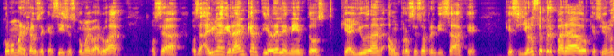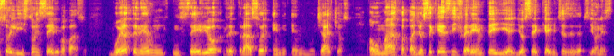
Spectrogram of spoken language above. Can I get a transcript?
cómo manejar los ejercicios, cómo evaluar. O sea, o sea, hay una gran cantidad de elementos que ayudan a un proceso de aprendizaje que si yo no estoy preparado, que si yo no estoy listo, en serio, papá, voy a tener un, un serio retraso en, en muchachos aún más, papá. Yo sé que es diferente y yo sé que hay muchas excepciones,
